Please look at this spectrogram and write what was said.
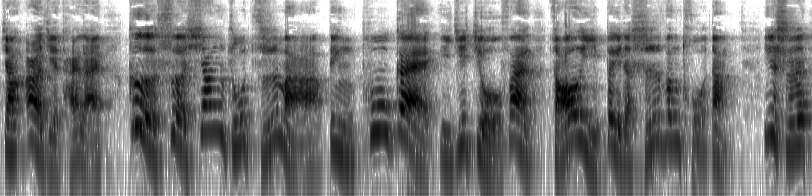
将二姐抬来，各色香烛纸马，并铺盖以及酒饭早已备得十分妥当。一时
